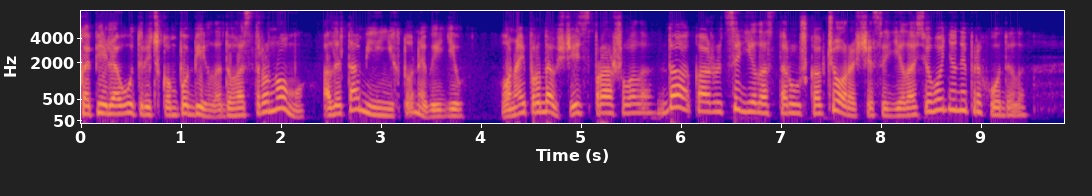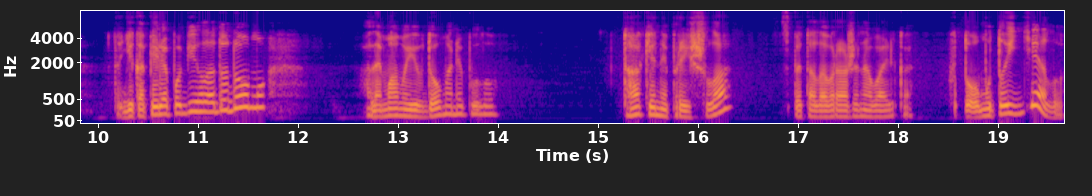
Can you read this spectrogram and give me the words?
Капіля утрічком побігла до гастроному, але там її ніхто не видів. Вона й продавщиць спрашувала. Да, кажуть, сиділа старушка, вчора ще сиділа, а сьогодні не приходила. Тоді капіля побігла додому, але мами і вдома не було. Так і не прийшла? спитала вражена Валька. В тому то й діло,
